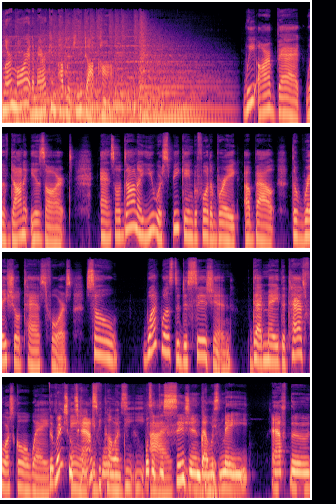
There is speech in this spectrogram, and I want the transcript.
Learn more at AmericanPublicU.com. we are back with Donna Izzard. And so, Donna, you were speaking before the break about the racial task force. So, what was the decision that made the task force go away? The racial task force a was a decision that committee. was made after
